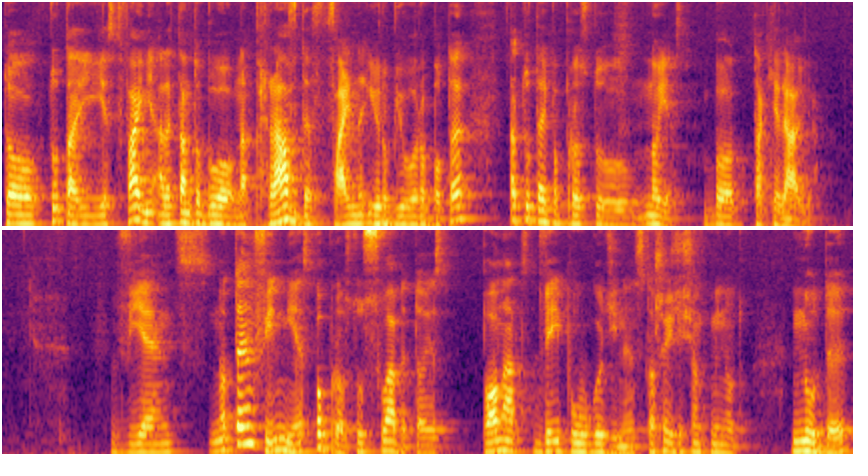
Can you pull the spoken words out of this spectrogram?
To tutaj jest fajnie, ale tam to było naprawdę fajne i robiło robotę, a tutaj po prostu no jest, bo takie realia. Więc no ten film jest po prostu słaby. To jest ponad 2,5 godziny, 160 minut nudy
